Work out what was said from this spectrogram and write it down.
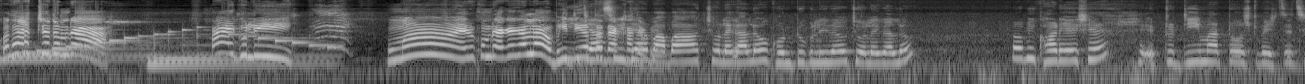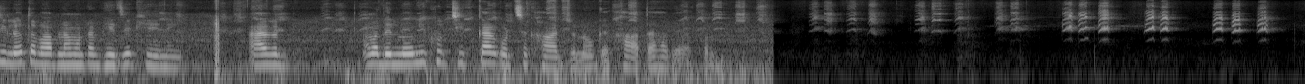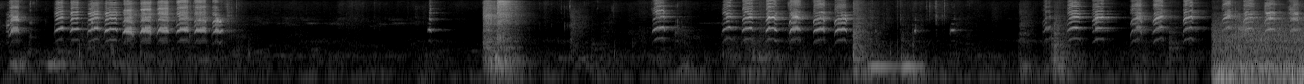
কোথায় যাচ্ছ তোমরা? পায়গুলি উমা এরকম রেগে গেল? ভিডিওটা দেখা যাবে। বাবা চলে গেল ঘন্টুগুলিরাও চলে গেল। আমি ঘরে এসে একটু ডিম আর টোস্ট বেঁচেছিল তো ভাবলাম ওটা ভেজে খেয়ে নিই। আর আমাদের ননি খুব চিৎকার করছে খাওয়ার জন্য, ওকে খাওয়াতে হবে এখন।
